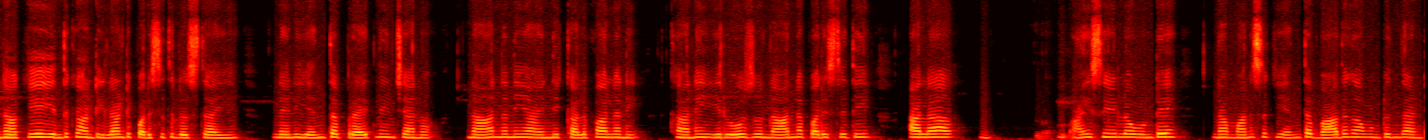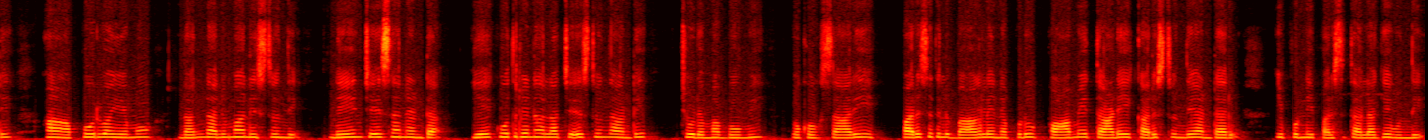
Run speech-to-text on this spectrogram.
నాకే ఎందుకు ఆంటీ ఇలాంటి పరిస్థితులు వస్తాయి? నేను ఎంత ప్రయత్నించానో నాన్నని ఆయన్ని కలపాలని. కానీ ఈరోజు నాన్న పరిస్థితి అలా ఐసీయూలో ఉంటే నా మనసుకి ఎంత బాధగా ఉంటుందంటే ఆ అపూర్వ ఏమో నన్ను అనుమానిస్తుంది. నేను చేశానంట. ఏ కూతురైనా అలా చేస్తుందా అంటే చూడమ్మా భూమి ఒక్కొక్కసారి పరిస్థితులు బాగలేనప్పుడు పామే తాడే కరుస్తుంది అంటారు. ఇప్పుడు నీ పరిస్థితి అలాగే ఉంది.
